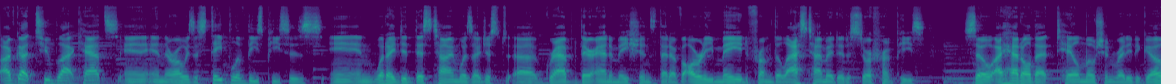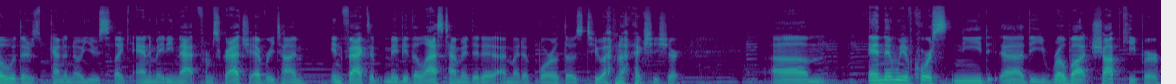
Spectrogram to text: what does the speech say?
I've got two black cats, and, and, they're always a staple of these pieces. And what I did this time was I just uh, grabbed their animations that I've already made from the last time I did a storefront piece. So I had all that tail motion ready to go. There's kind of no use like animating that from scratch every time. In fact, maybe the last time I did it, I might have borrowed those two. I'm not actually sure. Um, and then we of course need uh, the robot shopkeeper.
